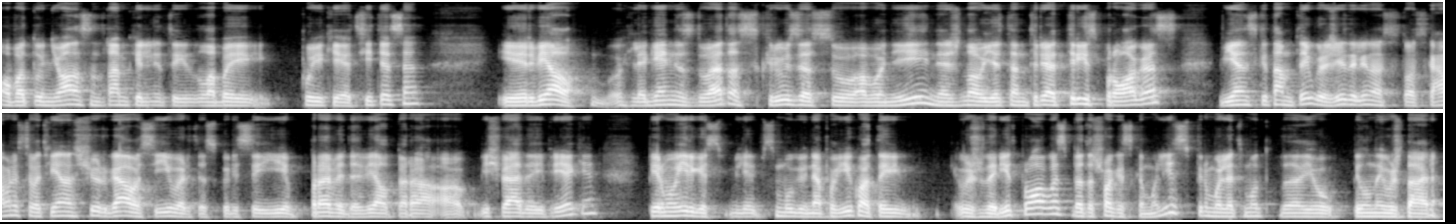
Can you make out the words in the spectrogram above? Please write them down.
O vat Unionas antram kelnį tai labai puikiai atsitėsi. Ir vėl legendinis duetas, Kriuzė su Avonyjai, nežinau, jie ten turėjo trys progas, vienas kitam taip gražiai dalinosi tos kameros, bet vienas šių ir gavosi įvartis, kuris jį pravedė vėl per, išvedė į priekį. Pirmo irgi smūgių nepavyko, tai uždaryti progos, bet kažkokias kamuolys, pirmo lėtimu tada jau pilnai uždarė.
